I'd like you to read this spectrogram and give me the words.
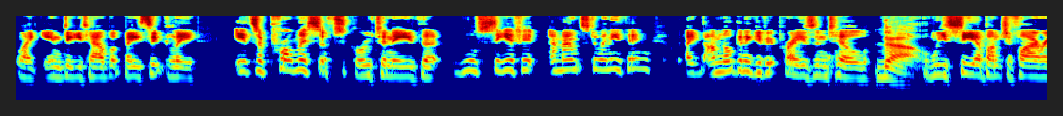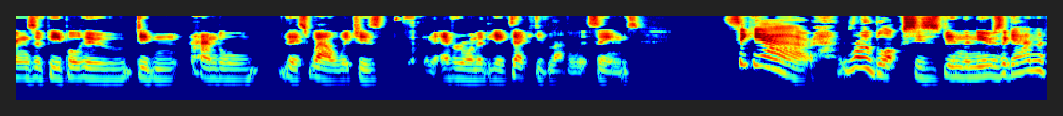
like in detail, but basically it's a promise of scrutiny that we'll see if it amounts to anything. I, I'm not going to give it praise until No. we see a bunch of firings of people who didn't handle this well, which is everyone at the executive level, it seems. So yeah, Roblox is in the news again.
